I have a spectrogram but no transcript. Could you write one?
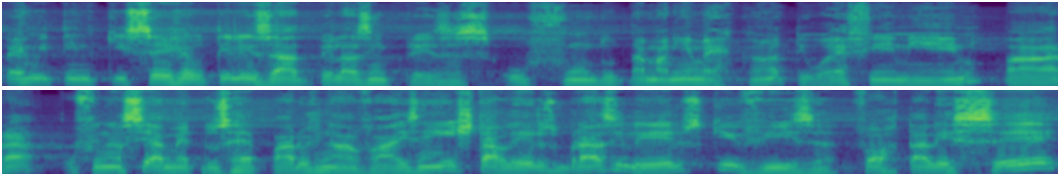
permitindo que seja utilizado pelas empresas o Fundo da Marinha Mercante, o FMM, para o financiamento dos reparos navais em estaleiros brasileiros que visa fortalecer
